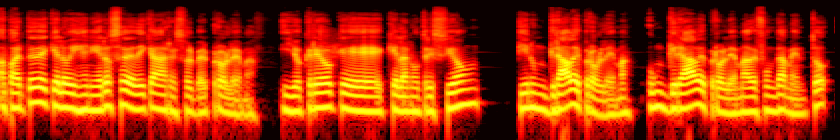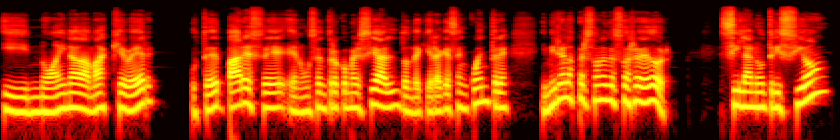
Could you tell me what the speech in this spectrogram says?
Aparte de que los ingenieros se dedican a resolver problemas. Y yo creo que, que la nutrición tiene un grave problema, un grave problema de fundamento y no hay nada más que ver usted párese en un centro comercial, donde quiera que se encuentre, y mire a las personas de su alrededor. Si la nutrición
